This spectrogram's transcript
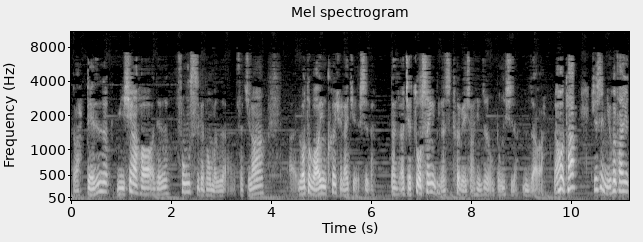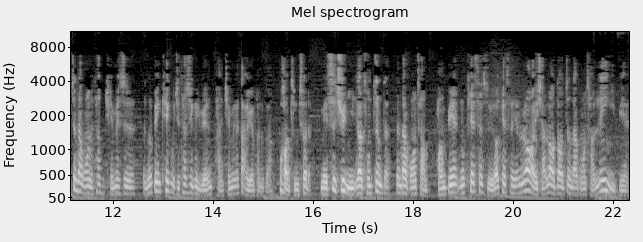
对伐？但是迷信也好，但是风水搿种物事，实际上呃老多勿好用科学来解释的。但是而且做生意的人是特别相信这种东西的，你知道吧？然后它其实你会发现正大广场它前面是很多边开过去，它是一个圆盘，前面一个大圆盘的不好停车的。每次去你要从正大正大广场旁边，侬开车随道开车要绕一下，绕到正大广场另一边，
